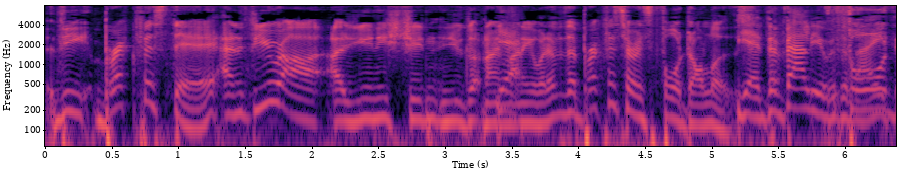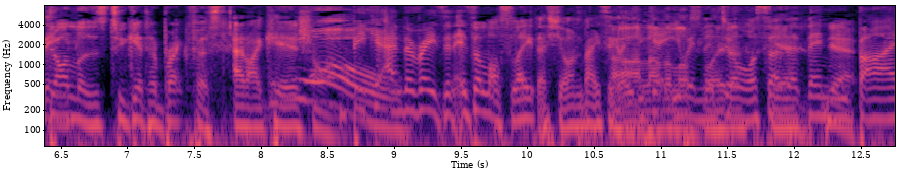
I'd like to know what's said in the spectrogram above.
mate, the breakfast there, and if you are a uni student and you've got no Yeah. money or whatever, the breakfast there is four dollars. Yeah, the value is four amazing. dollars to get a breakfast at IKEA. Sean. Bec- and the reason is a loss leader, Sean, basically, Oh, I to love get a you in the leader. door so Yeah. that then you Yeah. buy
